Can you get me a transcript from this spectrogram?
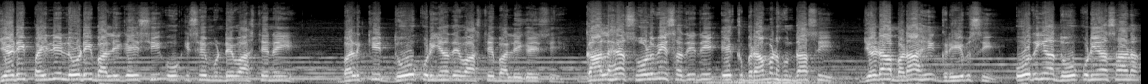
ਜਿਹੜੀ ਪਹਿਲੀ ਲੋਹੜੀ ਬਾਲੀ ਗਈ ਸੀ, ਉਹ ਕਿਸੇ ਮੁੰਡੇ ਵਾਸਤੇ ਨਹੀਂ, ਬਲਕਿ ਦੋ ਕੁੜੀਆਂ ਦੇ ਵਾਸਤੇ ਬਾਲੀ ਗਈ ਸੀ। ਗੱਲ ਹੈ 16ਵੀਂ ਸਦੀ ਦੀ, ਇੱਕ ਬ੍ਰਾਹਮਣ ਹੁੰਦਾ ਸੀ, ਜਿਹੜਾ ਬੜਾ ਹੀ ਗਰੀਬ ਸੀ। ਉਹਦੀਆਂ ਦੋ ਕੁੜੀਆਂ ਸਨ,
